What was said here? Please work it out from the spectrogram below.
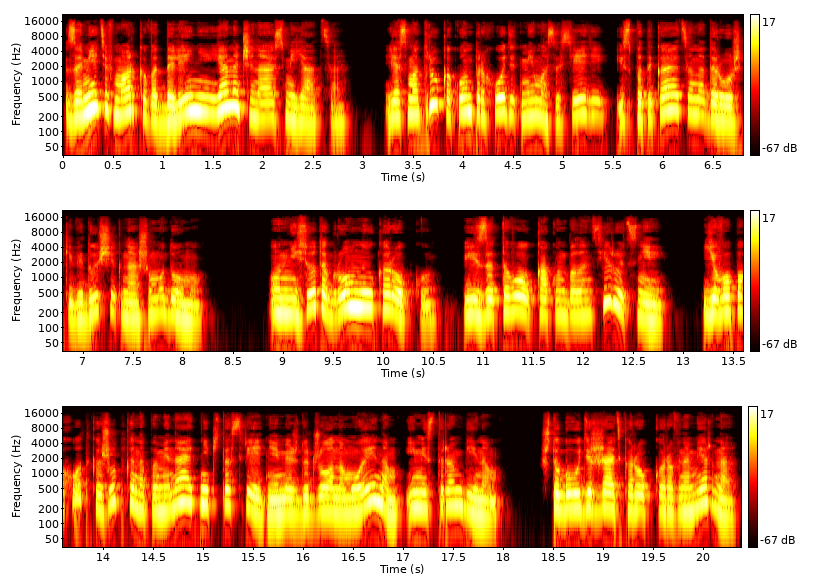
Заметив Марка в отдалении, я начинаю смеяться. Я смотрю, как он проходит мимо соседей и спотыкается на дорожке, ведущей к нашему дому. Он несет огромную коробку, и из-за того, как он балансирует с ней, его походка жутко напоминает нечто среднее между Джоном Уэйном и мистером Бином. Чтобы удержать коробку равномерно,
